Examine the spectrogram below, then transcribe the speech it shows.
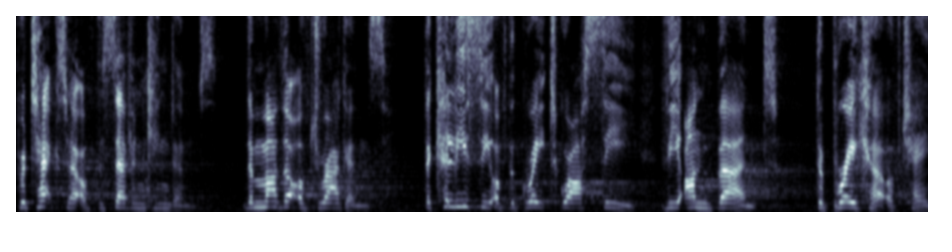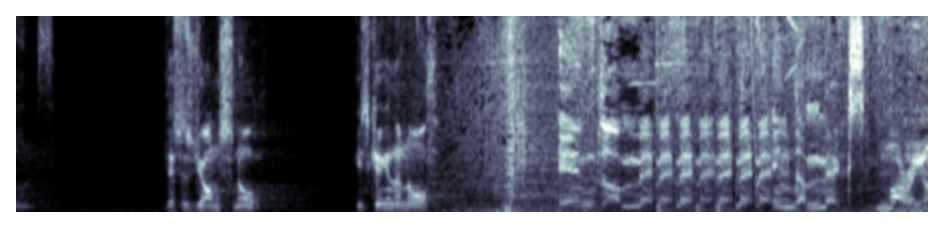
protector of the Seven Kingdoms, the Mother of Dragons, the Khaleesi of the Great Grass Sea, the Unburnt, the Breaker of Chains. This is Jon Snow. He's king in the north. In the mix. In the mix. Mario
